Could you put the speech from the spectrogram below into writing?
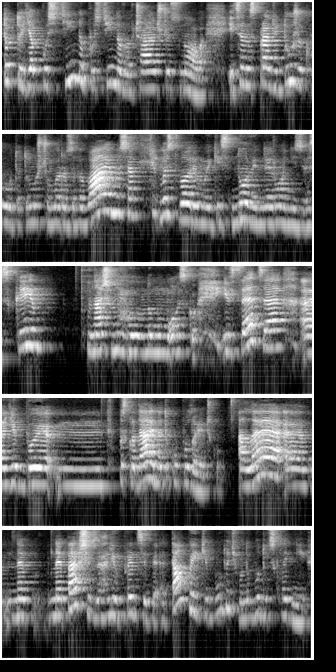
Тобто я постійно, постійно вивчаю щось нове. І це насправді дуже круто, тому що ми розвиваємося ми створюємо якісь нові нейронні зв'язки. В нашому головному мозку, і все це е, якби поскладає на таку поличку. Але е, не, найперші, взагалі, в принципі, етапи, які будуть, вони будуть складні.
